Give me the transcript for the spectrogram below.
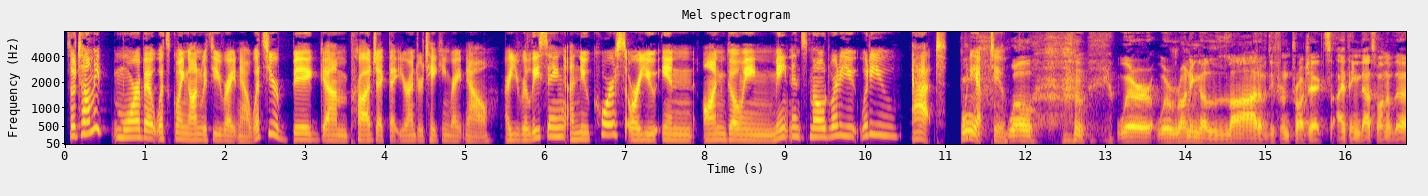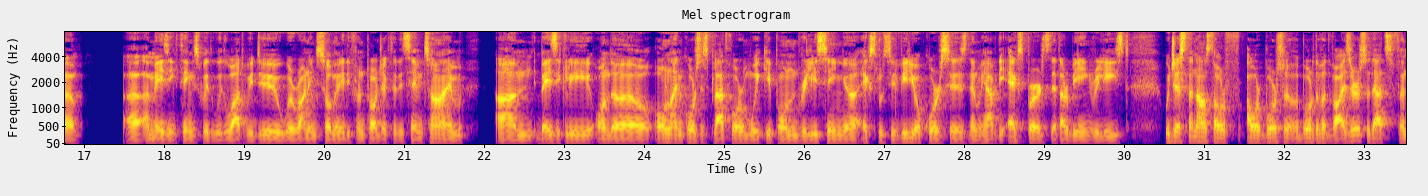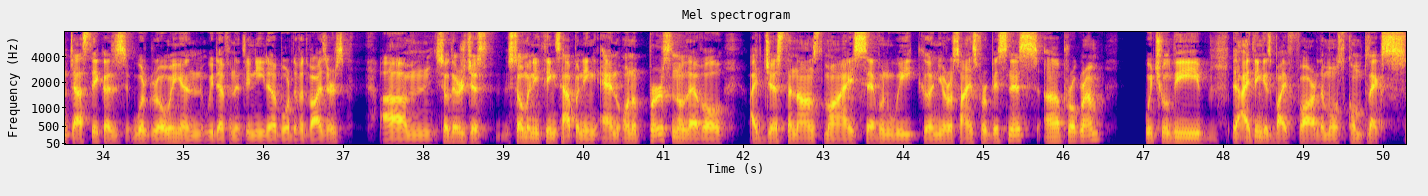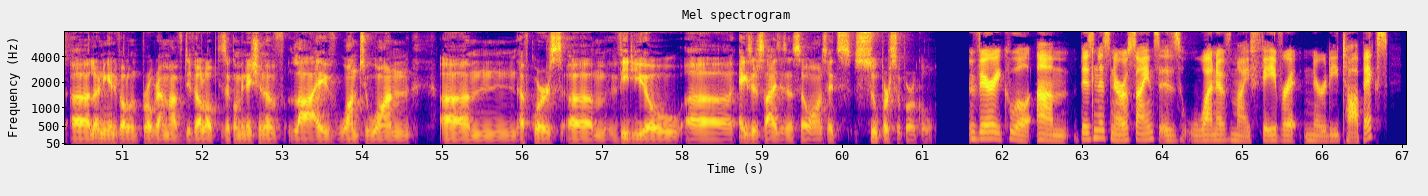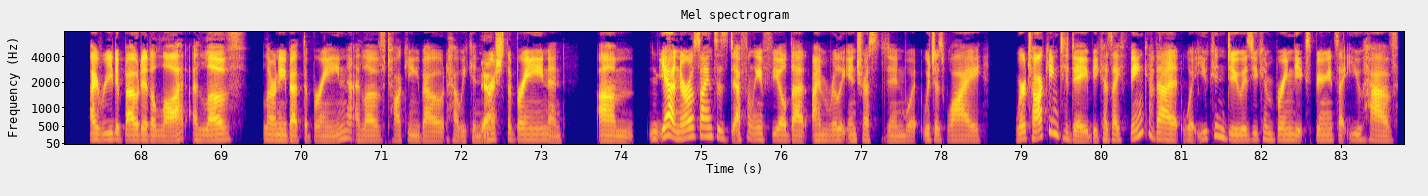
So tell me more about what's going on with you right now. What's your big um, project that you're undertaking right now? Are you releasing a new course, or are you in ongoing maintenance mode? What are you What are you at? What are you up to? Well, we're we're running a lot of different projects. I think that's one of the uh, amazing things with with what we do. We're running so many different projects at the same time. Um, basically, on the online courses platform, we keep on releasing uh, exclusive video courses. Then we have the experts that are being released. We just announced our our board, uh, board of advisors, so that's fantastic as we're growing and we definitely need a board of advisors. Um, so there's just so many things happening. And on a personal level, I just announced my seven week uh, neuroscience for business uh, program which will be, I think, is by far the most complex uh, learning and development program I've developed. It's a combination of live, one to one, of course, um, video uh, exercises, and so on. So it's super, super cool. Very cool. Um, business neuroscience is one of my favorite nerdy topics. I read about it a lot. I love learning about the brain. I love talking about how we can yeah. nourish the brain and um, yeah, neuroscience is definitely a field that I'm really interested in, which is why we're talking today, because I think that what you can do is you can bring the experience that you have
